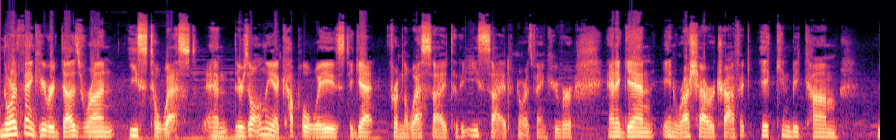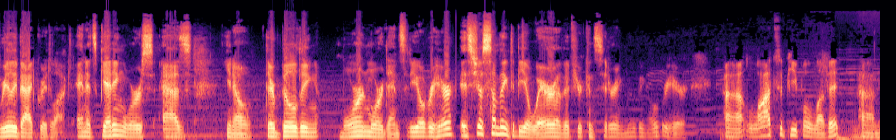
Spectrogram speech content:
North Vancouver does run east to west, and there's only a couple ways to get from the west side to the east side of North Vancouver. And again, in rush hour traffic, it can become really bad gridlock. And it's getting worse as, you know, they're building more and more density over here. It's just something to be aware of if you're considering moving over here. Uh, lots of people love it, um,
